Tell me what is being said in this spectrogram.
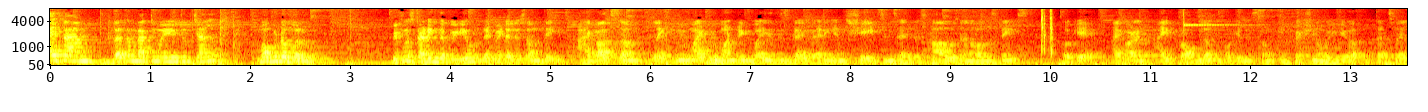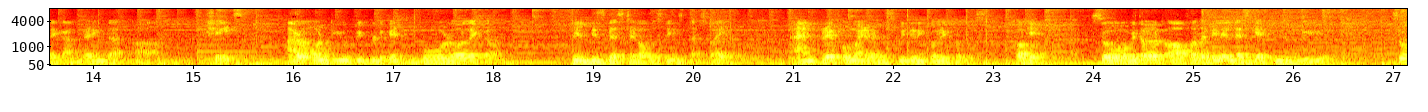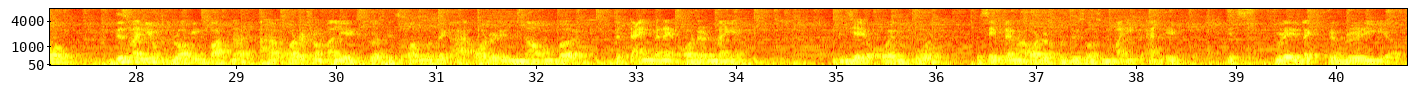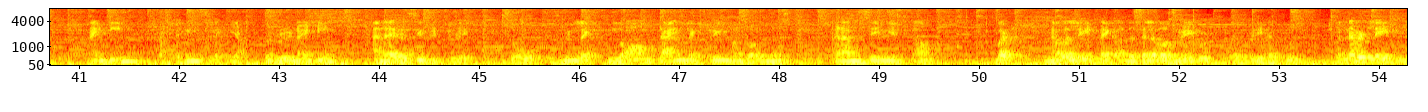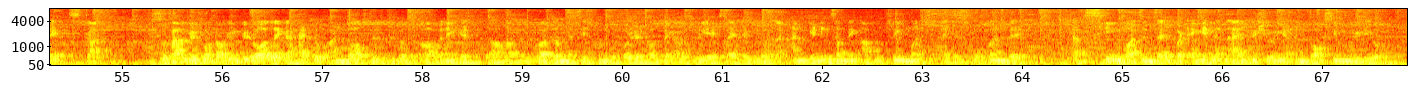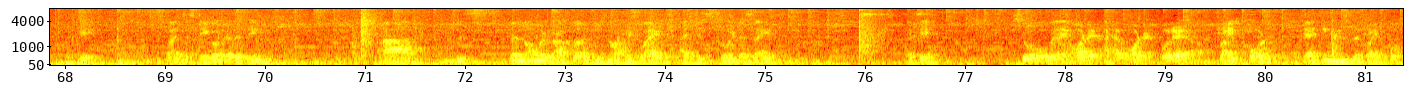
Hi fam, welcome back to my YouTube channel, Maputo Mallu. Before starting the video, let me tell you something. I got some, like you might be wondering why is this guy wearing and shades inside this house and all those things. Okay, I got an eye problem. Okay, there's some infection over here. That's why like I'm wearing the uh, shades. I don't want you people to get bored or like um, feel disgusted, all those things. That's why. And pray for my speedy recovery for this. Okay, so without uh, further delay, let's get into the video. So this is my new vlogging partner. I have ordered from AliExpress. It's almost like I ordered in November, the time when I ordered my DJI OM4. The same time I ordered for this also mic, and it it's today is like February uh, 19. I think it's like yeah February 19, and I received it today. So it's been like long time, like three months almost, and I'm receiving it now. But never late. Like uh, the seller was very good, was very helpful. But never late. Let's start. So fam, before talking to you all, like I had to unbox this because uh, when I get uh, got the message from the courier house, like I was very excited because I'm getting something after three months. I just opened it, I've seen what's inside, but again then I'll be showing an unboxing video. Okay, so I'll just take out everything. Uh, this the normal wrapper. Is not required. I'll just throw it aside. Okay. So when I ordered, I have ordered for a tripod. Okay, I think this is the tripod.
